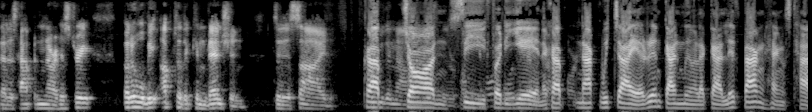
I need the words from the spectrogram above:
that has happened in our history, but it will be up to the convention to decide. ครับจอห์นซี ฟอร์เทียร์นะครับ นักวิจัยเรื่องการเมืองและการเลือกตั้งแห่งสถา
